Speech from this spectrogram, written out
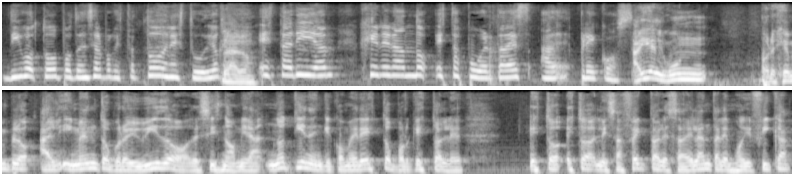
digo todo potencial porque está todo en estudio, estarían generando estas pubertades precoces. ¿Hay algún, por ejemplo, alimento prohibido? Decís, no, mira, no tienen que comer esto porque esto, le, esto, esto les afecta, les adelanta, les modifica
